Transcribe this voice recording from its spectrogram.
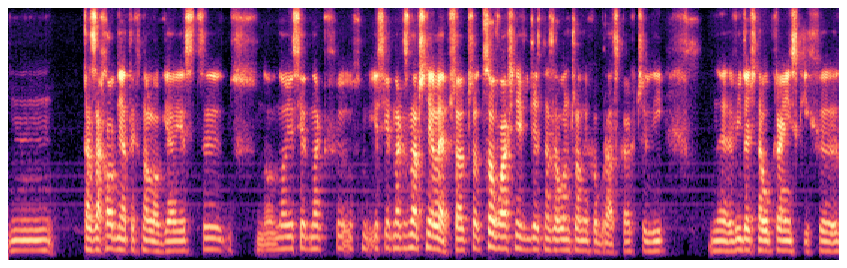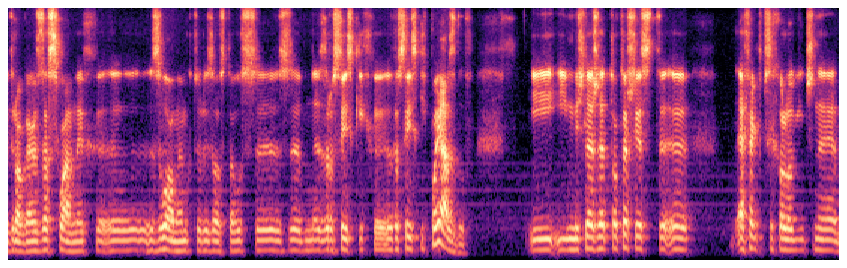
mm, ta zachodnia technologia jest, y, no, no jest, jednak, jest jednak znacznie lepsza, co właśnie widać na załączonych obrazkach, czyli y, widać na ukraińskich y, drogach zasłanych złomem, który został z, z, z rosyjskich, rosyjskich pojazdów. I, I myślę, że to też jest efekt psychologiczny,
